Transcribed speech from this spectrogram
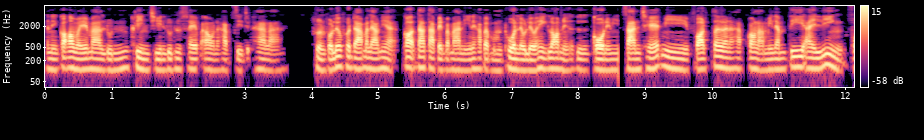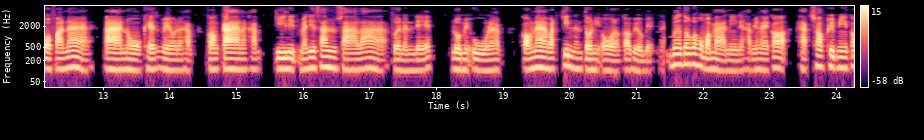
อันนี้ก็เอาไว้มาลุ้นคลีนชีนลุ้นเซฟเอานะครับ4.5ล้าน ส่วนพอเลือกโพดัมาแล้วเนี่ยก็หน้าตาเป็นประมาณนี้นะครับแบบผมทวนเร็วๆให้อีกรอบหนึ่งก็คือโกเนี่ยมีซานเชสมีฟอสเตอร์นะครับกองหลังมีแลมตี้ไอลิงโฟฟาน่าอาร์โนเคสเวลนะครับกองกลางนะครับกีริตแมดิสันซาร่าเฟอร์นันเดสโรเมอูนะครับ กองหน้าวัตกินอันโตนิโอแล้วก็เบลเบกนะเบื้องต้นก็คงประมาณนี้นะครับ ยังไงก็หากชอบคลิปนี้ก็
